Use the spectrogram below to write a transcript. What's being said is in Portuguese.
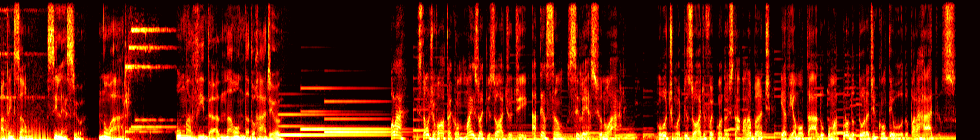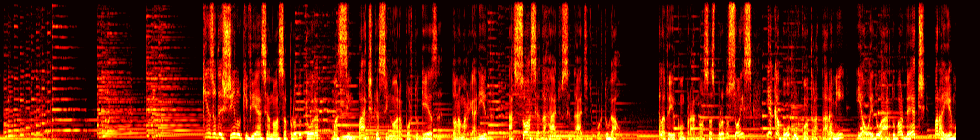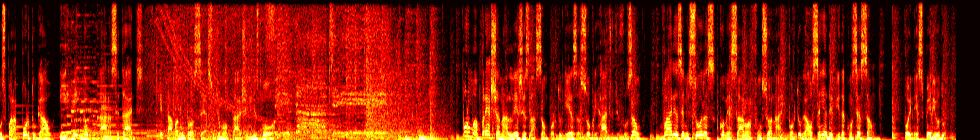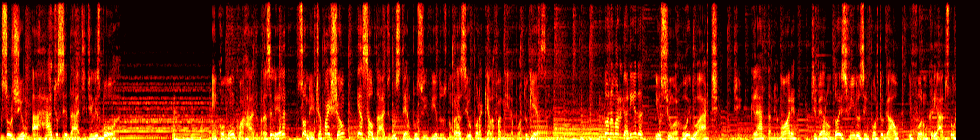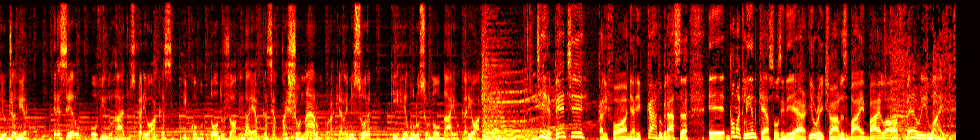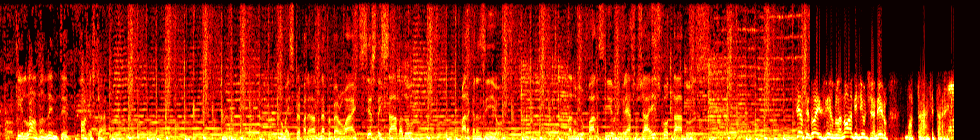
Atenção, silêncio, no ar. Uma vida na onda do rádio. Olá, estamos de volta com mais um episódio de Atenção, Silêncio no Ar. No último episódio foi quando eu estava na Band e havia montado uma produtora de conteúdo para rádios. Quis o destino que viesse a nossa produtora, uma simpática senhora portuguesa, Dona Margarida, a sócia da Rádio Cidade de Portugal. Ela veio comprar nossas produções e acabou por contratar a mim e ao Eduardo Barbete para irmos para Portugal e reinaugurar a cidade, que estava num processo de montagem em Lisboa. Por uma brecha na legislação portuguesa sobre radiodifusão, várias emissoras começaram a funcionar em Portugal sem a devida concessão. Foi nesse período que surgiu a Rádio Cidade de Lisboa. Em comum com a rádio brasileira, somente a paixão e a saudade dos tempos vividos no Brasil por aquela família portuguesa. Dona Margarida e o Sr. Rui Duarte, de grata memória, tiveram dois filhos em Portugal e foram criados no Rio de Janeiro, Cresceram ouvindo rádios cariocas e, como todo jovem da época, se apaixonaram por aquela emissora que revolucionou o dial carioca. De repente, Califórnia, Ricardo Graça, e Don McLean, Castles in the Air e o Ray Charles, Bye Bye Love. Barry White e Love Unlimited Orchestra. Turma aí se preparando, né, pro Barry White, sexta e sábado, Maracanãzinho. Lá no Rio Palace, os ingressos já esgotados. 102,9 Rio de Janeiro. Boa tarde, tarde.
